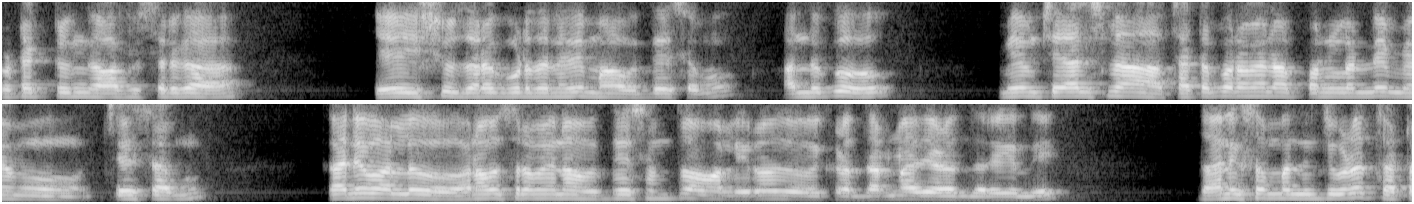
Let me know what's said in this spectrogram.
ప్రొటెక్టింగ్ ఆఫీసర్గా ఏ ఇష్యూ జరగకూడదు అనేది మా ఉద్దేశము. అందుకు మేము చేయాల్సిన చట్టపరమైన పనులన్నీ మేము చేశాము. కానీ వాళ్ళు అనవసరమైన ఉద్దేశంతో వాళ్ళు ఈరోజు ఇక్కడ ధర్నా చేయడం జరిగింది. దానికి సంబంధించి కూడా చట్ట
